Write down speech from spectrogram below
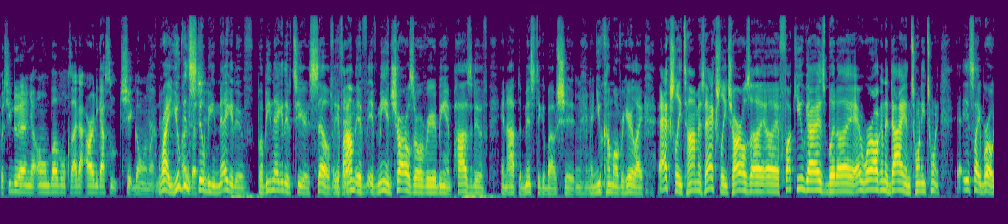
but you do that in your own bubble because I got already got some shit going right now. Right, you can still shit. be negative, but be negative to yourself. If I'm if if me and Charles are over here being positive and optimistic about shit, Mm-hmm. and you come over here like, actually Thomas, actually Charles, uh, uh fuck you guys, but uh we're all gonna die in 2020. It's like, bro,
